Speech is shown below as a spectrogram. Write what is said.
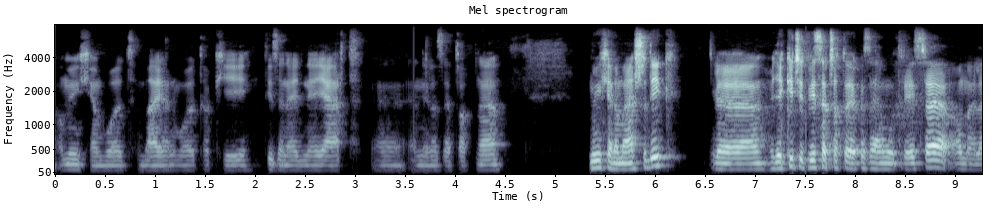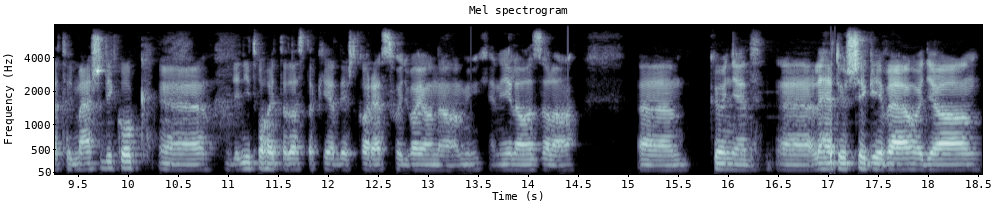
A München volt, Bayern volt, aki 11-nél járt ennél az etapnál. München a második, hogy egy kicsit visszacsatoljak az elmúlt részre, amellett, hogy másodikok, ugye nyitva hagytad azt a kérdést, Karesz, hogy vajon a München éle azzal a könnyed lehetőségével, hogy a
